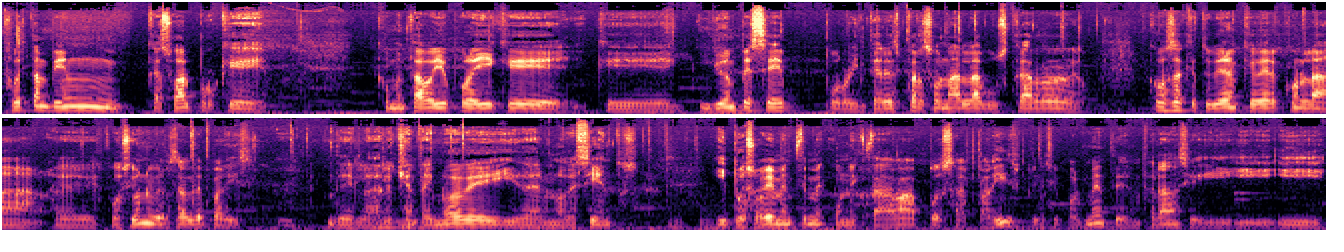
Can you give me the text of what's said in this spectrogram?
fue también casual porque comentaba yo por ahí que, que yo empecé por interés personal a buscar cosas que tuvieran que ver con la eh, Exposición Universal de París, de la del 89 y del 900. Y pues obviamente me conectaba pues a París principalmente, en Francia, y, y,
